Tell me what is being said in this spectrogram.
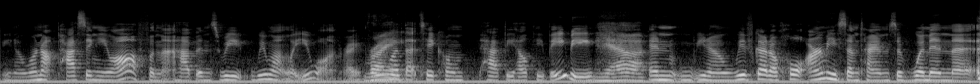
you know we're not passing you off when that happens. We we want what you want, right? Right. We want that take home happy healthy baby Yeah. and you know we've got a whole army sometimes of women that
